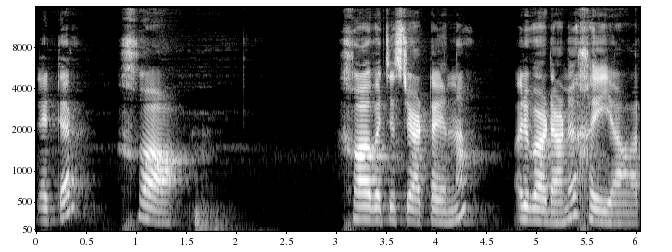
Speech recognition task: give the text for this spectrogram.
ലെറ്റർ ഹ ഹ വെച്ച് സ്റ്റാർട്ട് ചെയ്യുന്ന ഒരു വേർഡാണ് ഹയ്യാർ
